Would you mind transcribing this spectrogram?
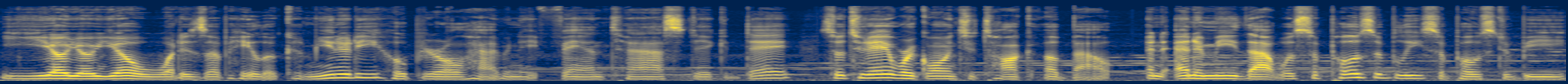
Yo, yo, yo, what is up, Halo community? Hope you're all having a fantastic day. So, today we're going to talk about an enemy that was supposedly supposed to be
